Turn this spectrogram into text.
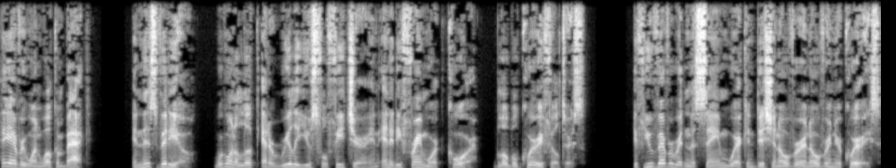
Hey everyone, welcome back. In this video, we're going to look at a really useful feature in Entity Framework Core, Global Query Filters. If you've ever written the same where condition over and over in your queries,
